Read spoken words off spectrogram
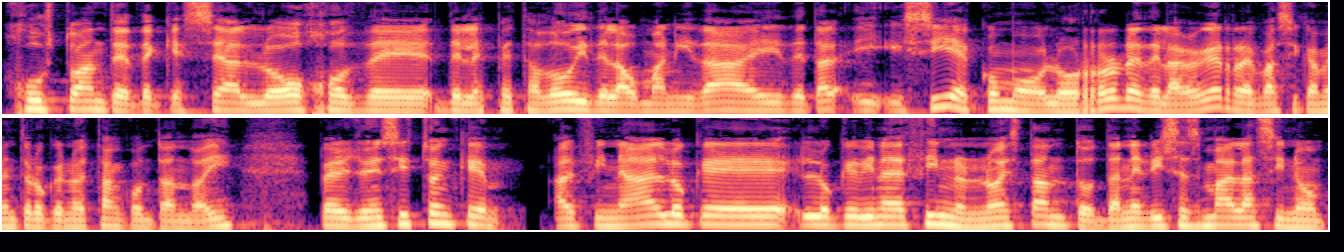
justo antes de que sean los ojos de- del espectador y de la humanidad y de tal. Y, y sí, es como los horrores de la guerra, es básicamente lo que nos están contando ahí. Pero yo insisto en que al final lo que, lo que viene a decirnos no es tanto Daenerys es mala, sino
